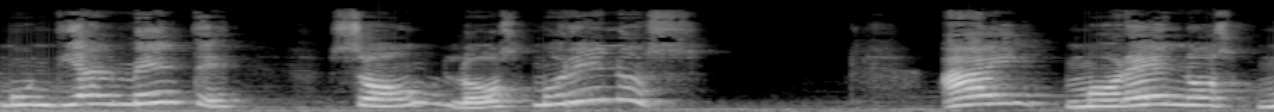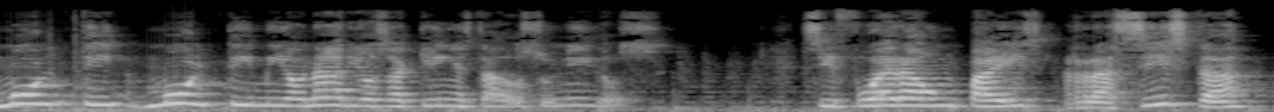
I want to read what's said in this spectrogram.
mundialmente? Son los morenos. Hay morenos multi, multimillonarios aquí en Estados Unidos. Si fuera un país racista,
